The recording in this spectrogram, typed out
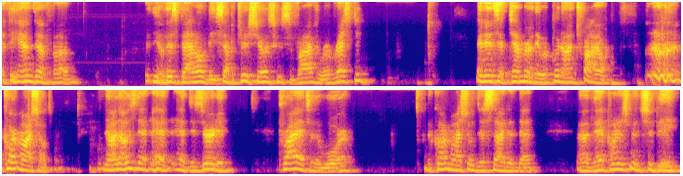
at the end of um, you know this battle, the San Patricios who survived were arrested, and in September they were put on trial, court-martialed. Now those that had, had deserted prior to the war the court martial decided that uh, their punishment should be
